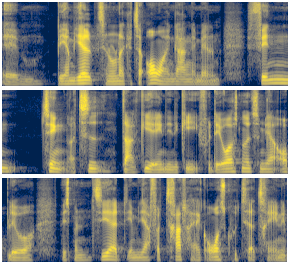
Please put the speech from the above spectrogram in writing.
Øh, bed om hjælp til nogen, der kan tage over en gang imellem. Finde ting og tid, der giver en energi. For det er jo også noget, som jeg oplever, hvis man siger, at jamen, jeg er for træt, har jeg ikke overskud til at træne.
